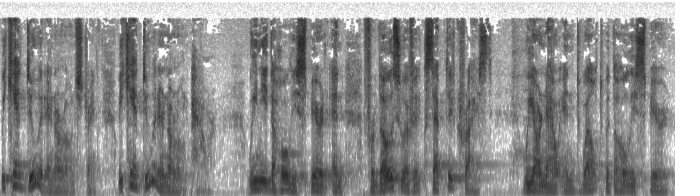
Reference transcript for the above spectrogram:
We can't do it in our own strength, we can't do it in our own power. We need the Holy Spirit. And for those who have accepted Christ, we are now indwelt with the Holy Spirit.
